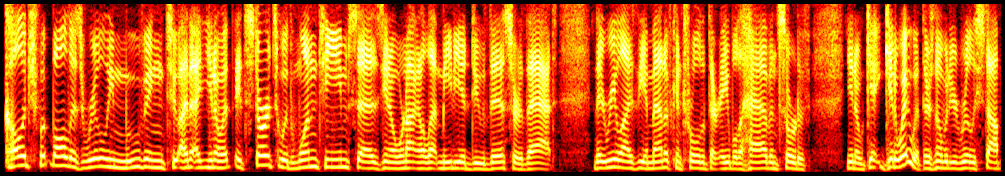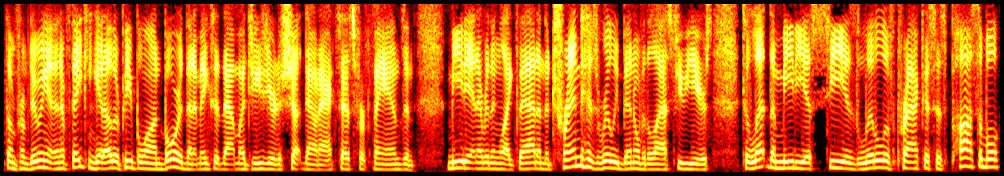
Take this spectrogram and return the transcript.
college football is really moving to I, you know it, it, starts with one team says you know we're not going to let media do this or that. They realize the amount of control that they're able to have and sort of you know get get away with. There's nobody to really stop them from doing it. And if they can get other people on board then it makes it that much easier to shut down access for fans and media and everything like that. And the trend has really been over the last few years to let the media see as little of practice as possible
